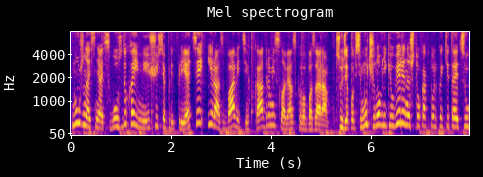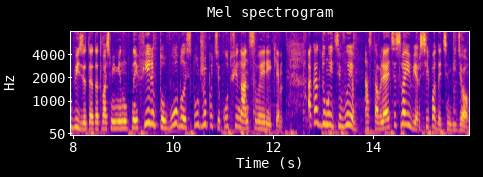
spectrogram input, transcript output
нужно снять с воздуха имеющиеся предприятия и разбавить их кадрами славянского базара. Судя по всему, чиновники уверены, что как только китайцы увидят этот восьмиминутный фильм, то в область тут же потекут финансовые реки. А как думаете вы? Оставляйте свои версии под этим видео.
